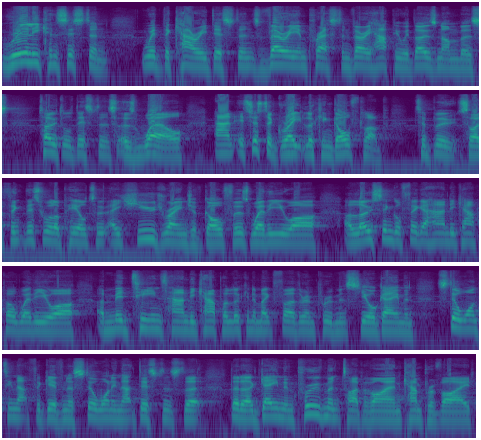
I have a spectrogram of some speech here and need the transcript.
Really consistent with the carry distance. Very impressed and very happy with those numbers. Total distance as well, and it's just a great looking golf club to boot. So I think this will appeal to a huge range of golfers, whether you are a low single figure handicapper, whether you are a mid teens handicapper looking to make further improvements to your game and still wanting that forgiveness, still wanting that distance that, that a game improvement type of iron can provide.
